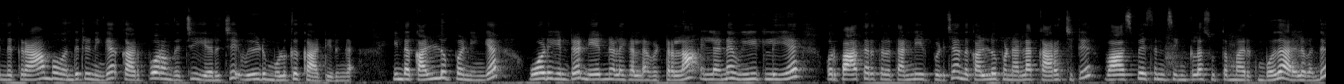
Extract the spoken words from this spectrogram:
இந்த கிராம்பை வந்துட்டு நீங்கள் கற்பூரம் வச்சு எரித்து வீடு முழுக்க காட்டிடுங்க. இந்த கல்லுப்பை நீங்கள் ஓடுகின்ற நீர்நிலைகளில் விட்டுறலாம். இல்லைன்னா வீட்லேயே ஒரு பாத்திரத்தில் தண்ணீர் பிடிச்சி அந்த கல்லுப்பை நல்லா கரைச்சிட்டு வாஷ்பேசன் சிங்க்லாம் சுத்தமாக இருக்கும்போது அதில் வந்து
